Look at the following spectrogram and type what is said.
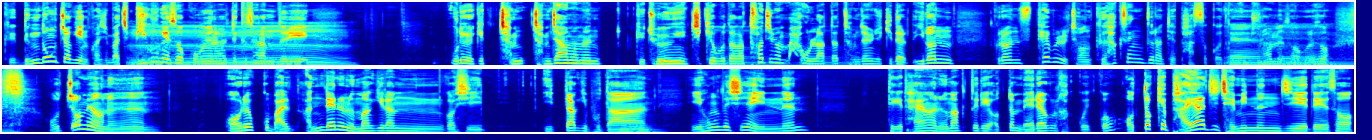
그 능동적인 관심 마치 미국에서 음. 공연을 할 때 그 사람들이 음. 우리가 이렇게 잠 잠잠하면 이렇게 조용히 지켜보다가 음. 터지면 막 올라왔다 잠잠히 기다렸다 이런 그런 스텝을 전 그 학생들한테 봤었거든요 네. 연주를 하면서 음. 그래서 어쩌면은 어렵고 말 안 되는 음악이란 것이 있, 다기보단 음. 이 홍대 시내에 있는 되게 다양한 음악들이 어떤 매력을 갖고 있고 어떻게 봐야지 재밌는지에 대해서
